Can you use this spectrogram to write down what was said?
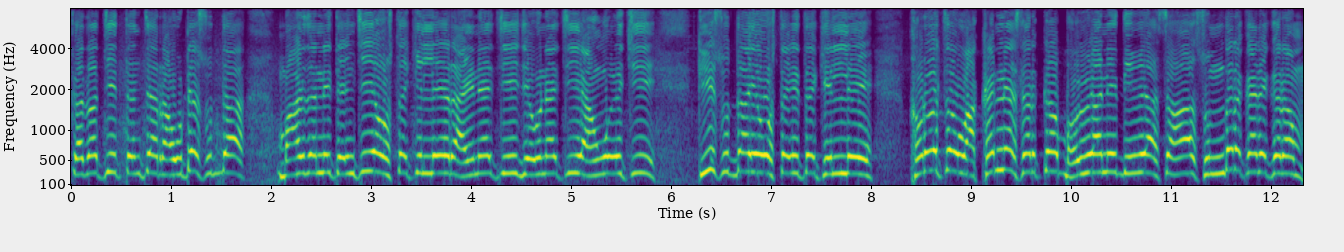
कदाचित त्यांच्या रावट्यासुद्धा महाराजांनी त्यांची व्यवस्था केली आहे. राहण्याची जेवणाची आंघोळीची तीसुद्धा व्यवस्था इथं केलेली आहे. खरोच वाखाणण्यासारखं भव्य आणि दिव्य असा हा सुंदर कार्यक्रम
